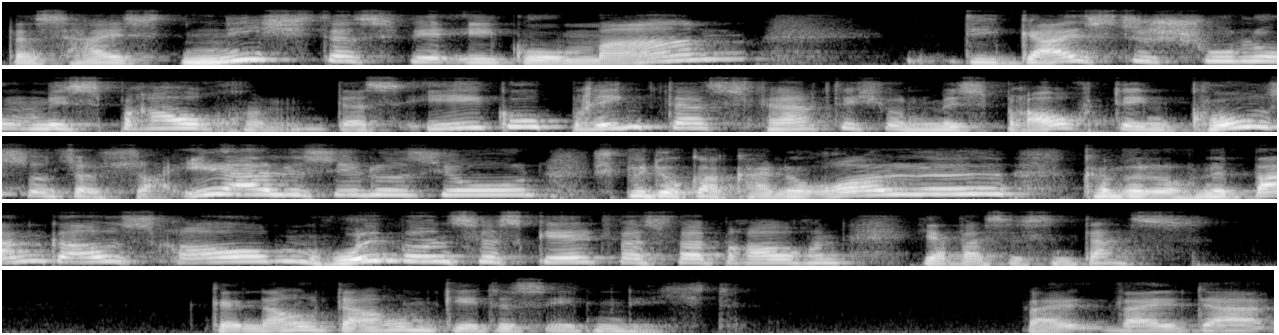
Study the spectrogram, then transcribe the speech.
Das heißt nicht, dass wir egoman die Geistesschulung missbrauchen. Das Ego bringt das fertig und missbraucht den Kurs und sagt, sei eh alles Illusion, spielt doch gar keine Rolle, können wir doch eine Bank ausrauben, holen wir uns das Geld, was wir brauchen. Ja, was ist denn das? Genau darum geht es eben nicht. Weil, weil da,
